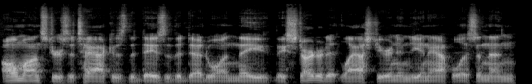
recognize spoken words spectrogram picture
All Monsters Attack is the Days of the Dead one. They they started it last year in Indianapolis, and then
